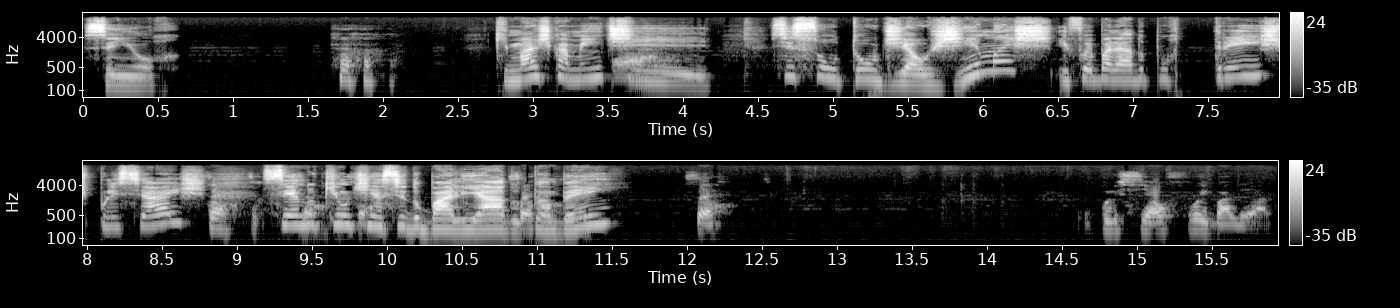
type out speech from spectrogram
senhor. Que magicamente se soltou de algemas e foi baleado por três policiais, Certo. sendo certo, que um certo, tinha sido baleado também. Certo. O policial foi baleado.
